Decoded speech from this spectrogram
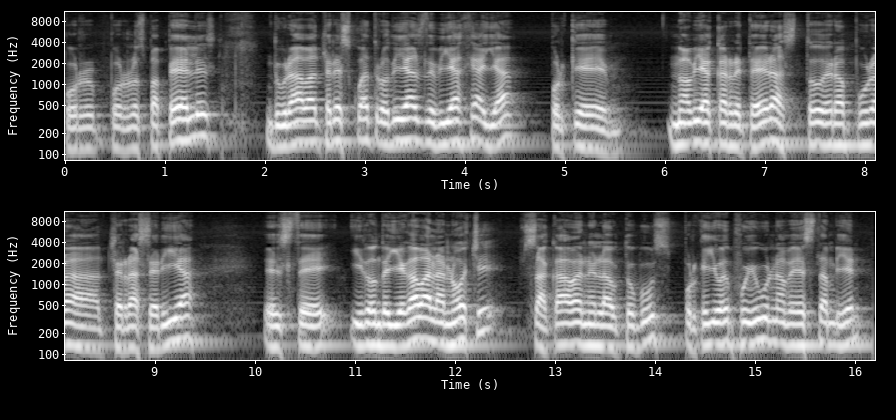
por, por los papeles, duraba tres, cuatro días de viaje allá, porque no había carreteras, todo era pura terracería este, y donde llegaba la noche, sacaban el autobús, porque yo fui una vez también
